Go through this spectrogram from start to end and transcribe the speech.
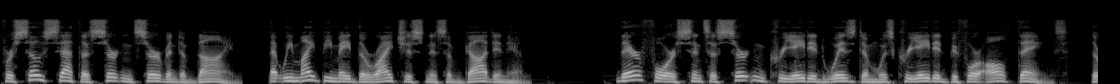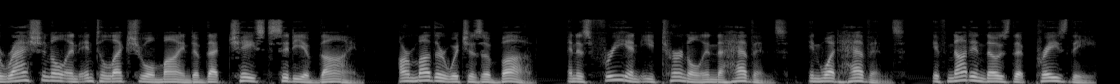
for so saith a certain servant of thine, that we might be made the righteousness of God in him. Therefore since a certain created wisdom was created before all things, the rational and intellectual mind of that chaste city of thine, our mother which is above, and is free and eternal in the heavens, in what heavens, if not in those that praise thee,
